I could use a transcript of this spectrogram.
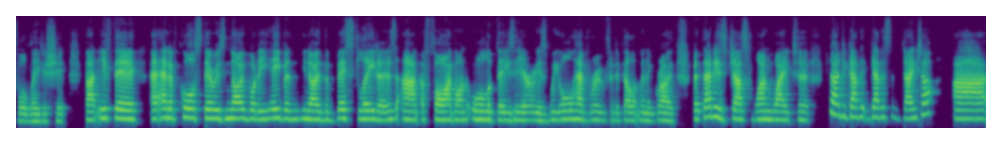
for leadership. But if they're and of course there is nobody, even you know the best leaders aren't a five on all of these areas. We all have room for development and growth. But that is just one way to you know to gather gather some data uh,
